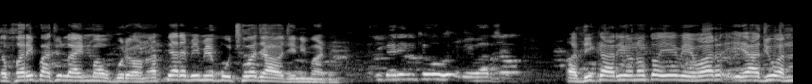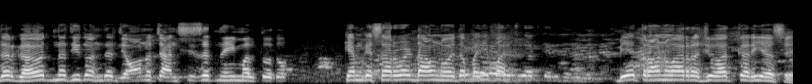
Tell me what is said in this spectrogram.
તો ફરી પાછું લાઈનમાં ઊભું રહેવાનું. અત્યારે બી મેં પૂછવા જ આવે જેની માટે. અધિકારીનો કેવો વ્યવહાર છે અધિકારીઓનો તો એ વ્યવહાર એ હજુ અંદર ગયો જ નથી તો અંદર જવાનો ચાન્સીસ જ નહીં મળતો તો. કેમ કે સર્વર ડાઉન હોય તો પછી બે ત્રણ વાર રજૂઆત કરી હશે.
